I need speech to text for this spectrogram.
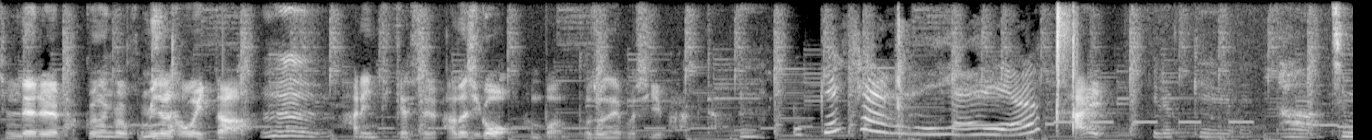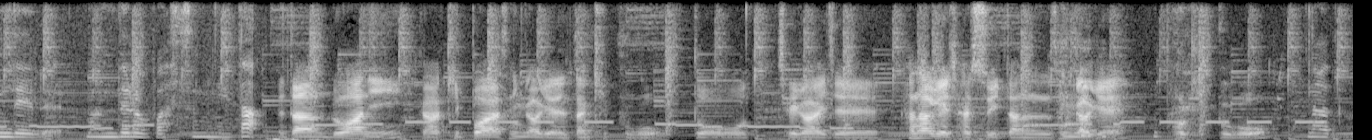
침대를 바꾸는 걸 고민을 하고 있다. 음, 할인 티켓을 받으시고 한번 도전해 보시기 바랍니다. 구독해줘요. 하이! 이렇게 다 침대를 만들어 봤습니다. 일단 로하니가 기뻐할 생각에 일단 기쁘고 또 제가 이제 편하게 잘 수 있다는 생각에 더 기쁘고 나도.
